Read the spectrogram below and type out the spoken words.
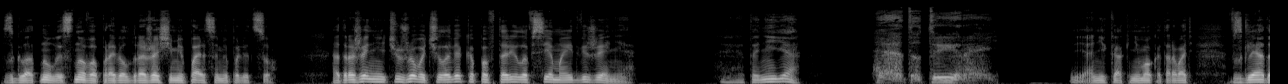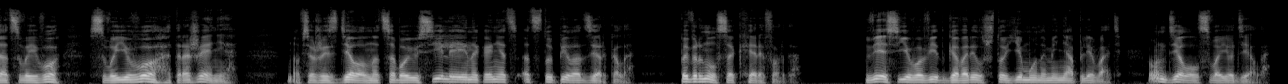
сглотнул и снова провел дрожащими пальцами по лицу. Отражение чужого человека повторило все мои движения. «Это не я». «Это ты, Рэй». Я никак не мог оторвать взгляда от своего, своего отражения, но все же сделал над собой усилие и, наконец, отступил от зеркала. Повернулся к Херрифорду. Весь его вид говорил, что ему на меня плевать. Он делал свое дело.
